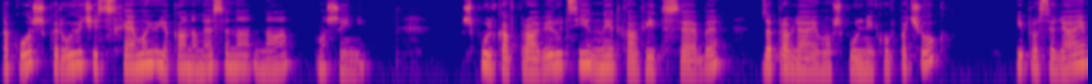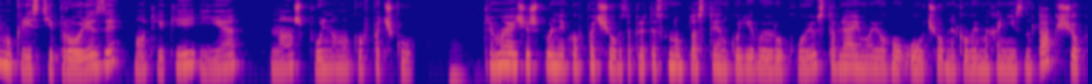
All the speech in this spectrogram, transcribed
також керуючись схемою, яка нанесена на машині. Шпулька в правій руці, нитка від себе, заправляємо в шпульний ковпачок і проселяємо крізь ті прорізи, от які є на шпульному ковпачку. Тримаючи шпульний ковпачок за притискну пластинку лівою рукою, вставляємо його у човниковий механізм так, щоб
